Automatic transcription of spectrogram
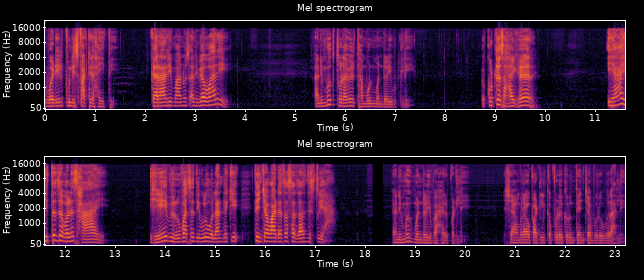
वडील पोलीस पाटील आहे ती. करारी माणूस आणि व्यवहारी. आणि मग थोडा वेळ थांबून मंडळी उठली. कुठंच हाय घर? या इथं जवळच हाय. हे विरोबाचं देऊळ ओलांडलं की त्यांच्या वाड्याचा सजाच दिसतो या आणि मग मंडळी बाहेर पडली. श्यामराव पाटील कपडे करून त्यांच्याबरोबर आले.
